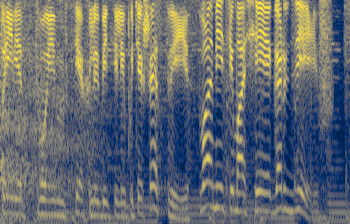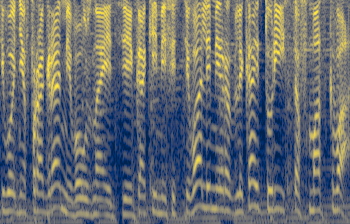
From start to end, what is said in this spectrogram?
Приветствуем всех любителей путешествий. С вами Тимофей Гордеев. Сегодня в программе вы узнаете, какими фестивалями развлекает туристов Москва,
